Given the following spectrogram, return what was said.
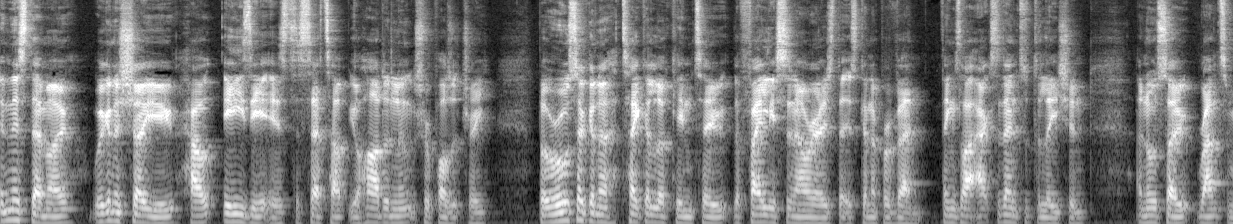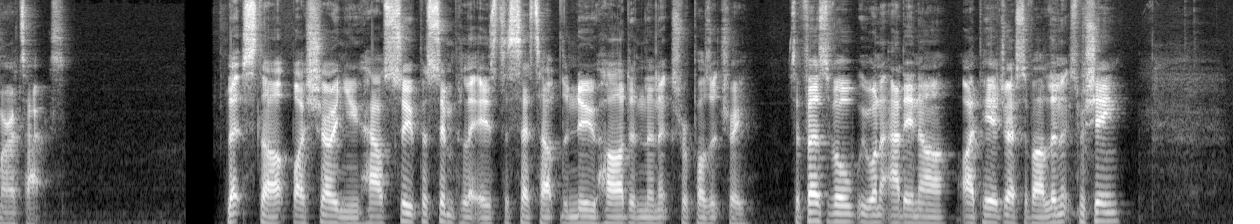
In this demo, we're going to show you how easy it is to set up your hardened Linux repository, but we're also going to take a look into the failure scenarios that it's going to prevent, things like accidental deletion and also ransomware attacks. Let's start by showing you how super simple it is to set up the new hardened Linux repository. So first of all, we want to add in our IP address of our Linux machine.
